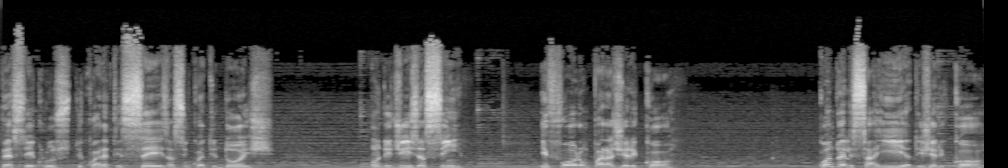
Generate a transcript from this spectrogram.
versículos de 46 a 52, onde diz assim: E foram para Jericó. Quando ele saía de Jericó,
